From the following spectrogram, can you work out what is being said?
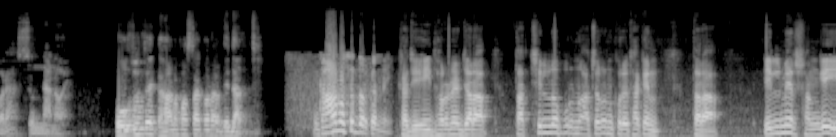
করা নয়। ঘাড় মশা করা বিদাত। মাসের দরকার নেই। কাজে এই ধরনের যারা তাচ্ছিল্যপূর্ণ আচরণ করে থাকেন, তারা ইলমের সঙ্গেই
